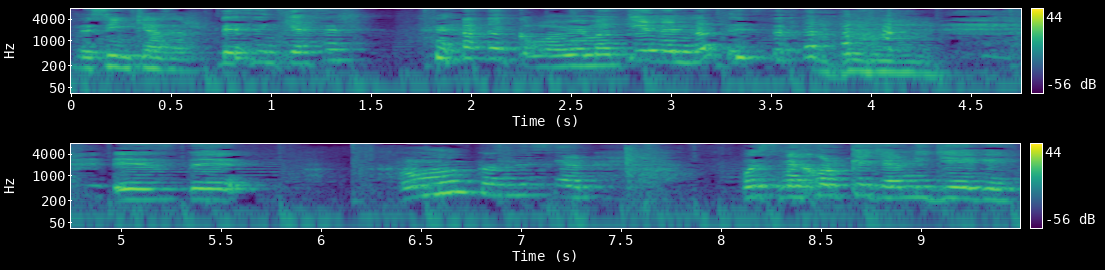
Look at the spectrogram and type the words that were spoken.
de sin qué hacer. de sin qué hacer. Como me mantienen, ¿no? este, un montón decían, pues mejor que ya ni llegue,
